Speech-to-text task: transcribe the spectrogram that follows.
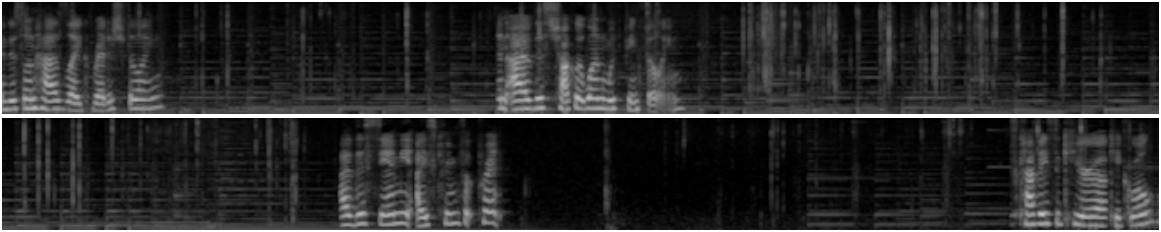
And this one has like reddish filling. And I have this chocolate one with pink filling. I have this Sammy ice cream footprint. This Cafe Sakura cake roll.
